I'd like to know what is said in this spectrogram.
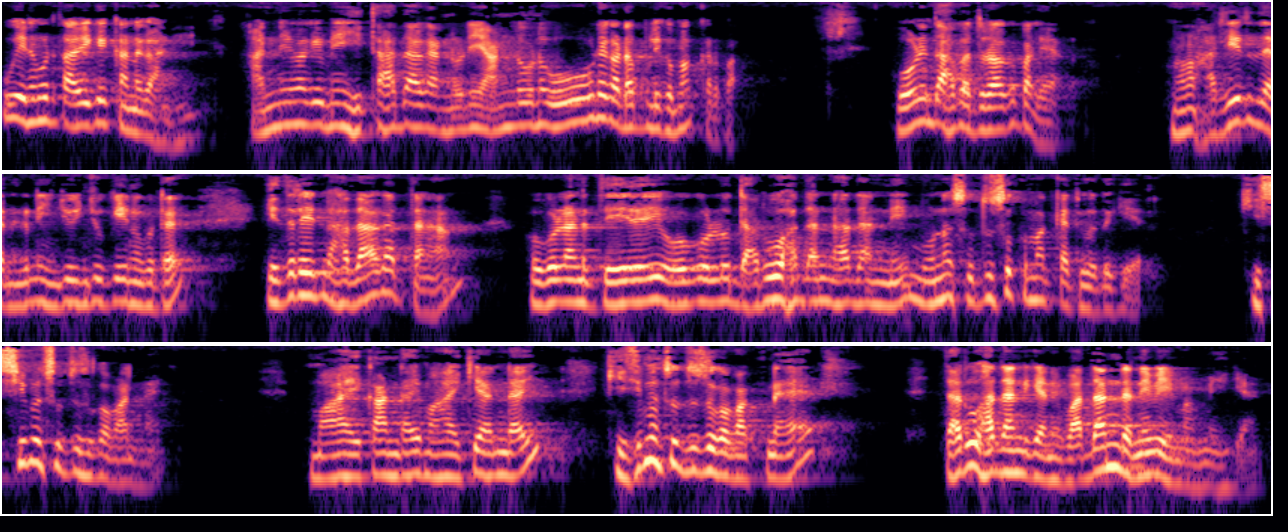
ඌ එනකොට තව එකෙක් කන ගහන්නේ. අන්න ඒ වගේ මේ හිත හදා ගන්න ඕනේ යන්න ඕන ඕනේ කඩප්පුලිකමක් කරපන්. ඕනේ දහවතුරාක ඵලයක්. මම හරියට දැනගෙන ඉංජු ඉංජු කියනකොට ගෙදරින් හදාගත්තා නම් ඕගොල්ලන්ට තේරෙයි ඕගොල්ලෝ දරුවෝ හදන්න හදන්නේ මොන සුදුසුකමක් ඇතුවද කියලා. කිසිම සුදුසුකමක් නැහැ. මායි කණ්ඩායි මායි කියණ්ඩායි කිසිම සුදුසුකමක් නැහැ. දරුවෝ හදන්න කියන්නේ වදන්න නෙවෙයි මම මේ කියන්නේ.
